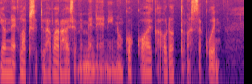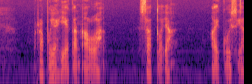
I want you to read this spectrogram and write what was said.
jonne lapset yhä varhaisemmin menee, niin on koko aika odottamassa kuin rapuja hiekan alla satoja aikuisia,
